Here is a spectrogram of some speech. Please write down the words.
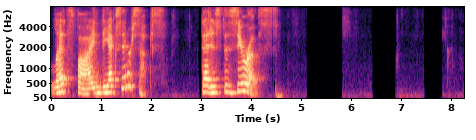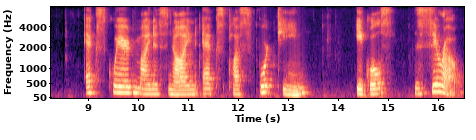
let's find the x-intercepts. That is the zeros. x squared minus 9x plus 14 equals 0.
